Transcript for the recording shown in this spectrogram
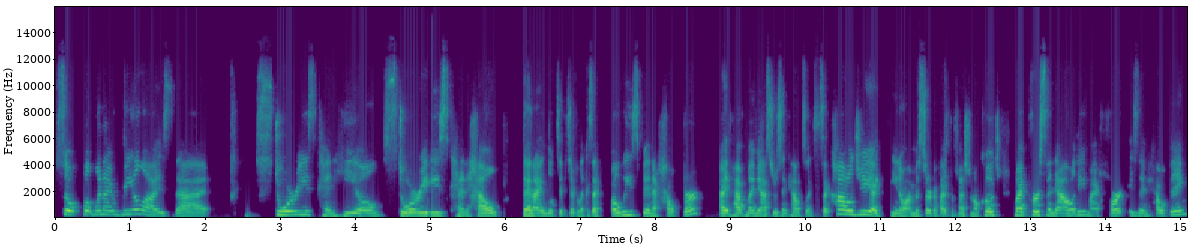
So, but when I realized that stories can heal, stories can help, then I looked at it differently because I've always been a helper. I have my master's in counseling psychology. I, you know, I'm a certified professional coach. My personality, my heart is in helping.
